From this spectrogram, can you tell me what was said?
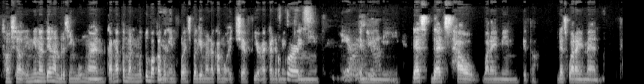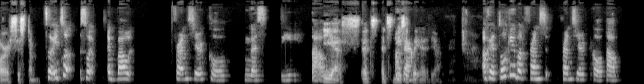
sosial ini nanti akan bersinggungan karena temanmu tuh bakal Yeah. menginfluence bagaimana kamu achieve your academic thingy Yeah. in Yeah. uni. That's that's how what I mean gitu. That's what I meant for a system. So it's a, so it's about friend circle, enggak sih? Yes, it's it's Okay. basically it. Yeah. Okay, talking about friends friend circle, Tal.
